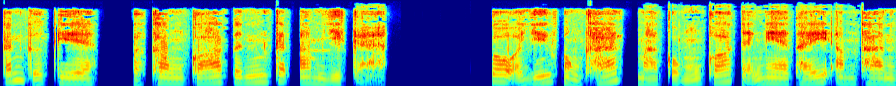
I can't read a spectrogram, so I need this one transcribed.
Cánh cửa kia và không có tính cách âm gì cả. Cô ở dưới phòng khách mà cũng có thể nghe thấy âm thanh,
